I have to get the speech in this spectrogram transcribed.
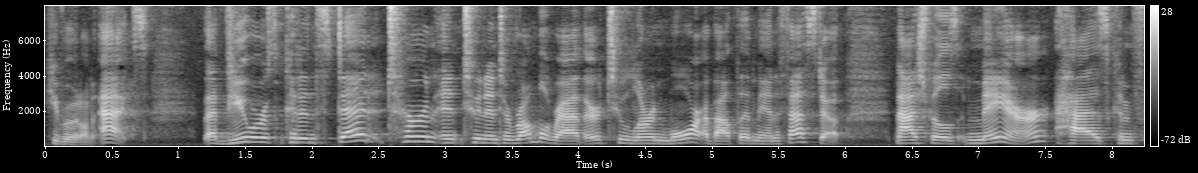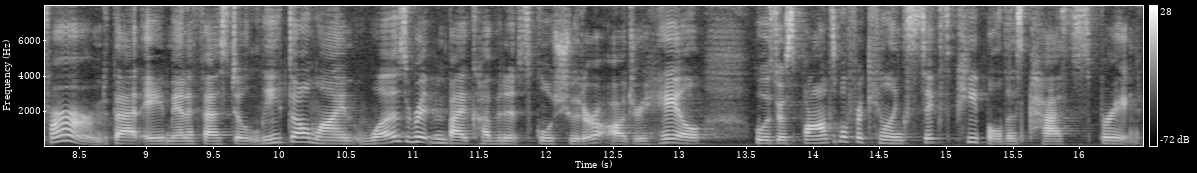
He wrote on X that viewers could instead turn in, tune into Rumble rather to learn more about the manifesto. Nashville's mayor has confirmed that a manifesto leaked online was written by Covenant school shooter Audrey Hale, who was responsible for killing six people this past spring.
